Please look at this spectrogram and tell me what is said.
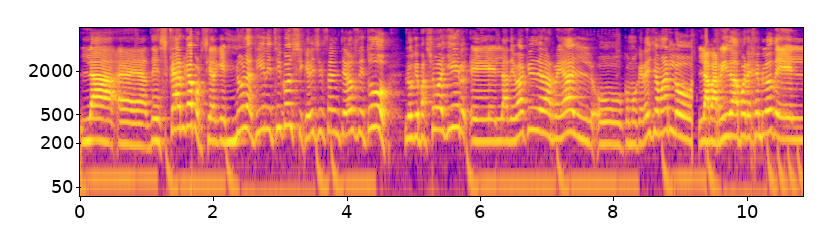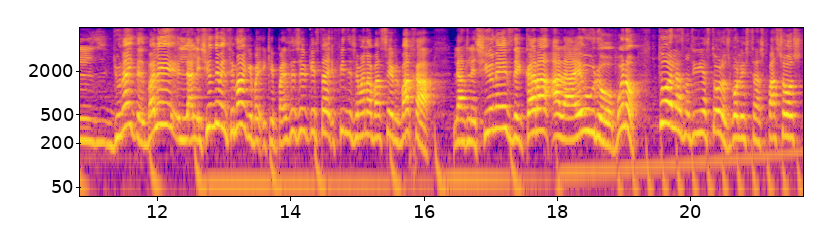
la eh, descarga por si alguien no la tiene chicos. Si queréis estar enterados de todo lo que pasó ayer, eh, la debacle de la Real o como queréis llamarlo La barrida por ejemplo del United, ¿vale? La lesión de Benzema que, que parece ser que este fin de semana va a ser baja. Las lesiones de cara a la Euro. Bueno todas las noticias, todos los goles, traspasos.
